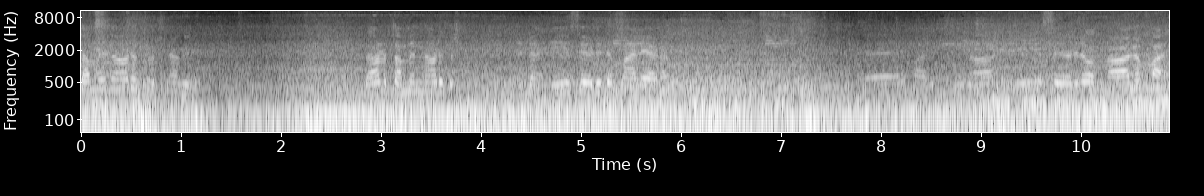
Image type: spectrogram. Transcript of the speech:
തമിഴ്നാട് കൃഷ്ണഗിരി. ഇതാണ് തമിഴ്നാട് കൃഷ്ണഗിരി ഇതിന്റെ ഈ സൈഡിലും മലയാണ്. ഈ സൈഡിൽ ഒന്നാലും മല.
